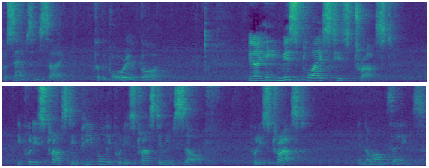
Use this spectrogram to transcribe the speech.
for Samson's sake, for the glory of God. You know, he misplaced his trust. He put his trust in people, he put his trust in himself, put his trust in the wrong things.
